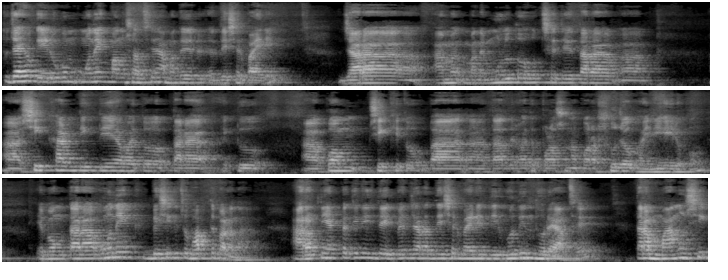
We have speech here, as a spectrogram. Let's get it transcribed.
তো যাই হোক, এরকম অনেক মানুষ আছে আমাদের দেশের বাইরে, যারা মানে মূলত হচ্ছে যে তারা শিক্ষার দিক দিয়ে হয়তো তারা একটু কম শিক্ষিত বা তাদের হয়তো পড়াশোনা করার সুযোগ হয়নি এইরকম, এবং তারা অনেক বেশি কিছু ভাবতে পারে না। আর আপনি একটা জিনিস দেখবেন, যারা দেশের বাইরে দীর্ঘদিন ধরে আছে তারা মানসিক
